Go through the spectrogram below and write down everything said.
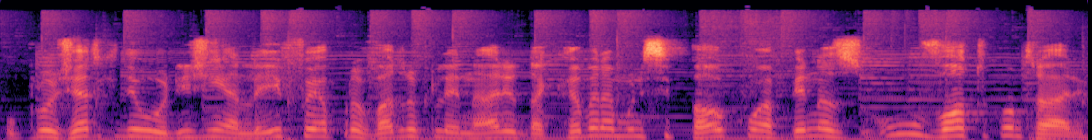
o projeto que deu origem à lei foi aprovado no plenário da Câmara Municipal com apenas um voto contrário.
